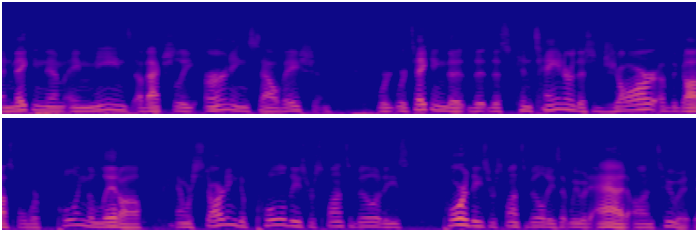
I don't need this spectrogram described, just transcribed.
and making them a means of actually earning salvation. We're, we're taking the, the, this container, this jar of the gospel, we're pulling the lid off, and we're starting to pull these responsibilities, pour these responsibilities that we would add onto it.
